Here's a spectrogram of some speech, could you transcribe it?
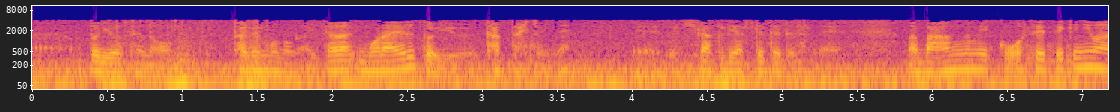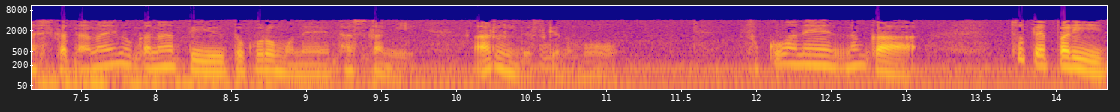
えお取り寄せの食べ物がいただもらえるという勝った人にね、えー、企画でやっててですね。まあ、番組構成的には仕方ないのかなっていうところもね確かにあるんですけども。そこはねなんかちょっとやっぱり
